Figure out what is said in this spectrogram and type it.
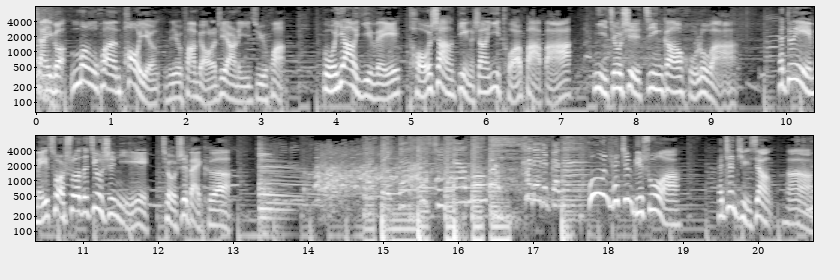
下一个梦幻泡影，他就发表了这样的一句话：不要以为头上顶上一坨粑粑，你就是金刚葫芦娃。啊，对，没错，说的就是你。糗事百科。哦，你还真别说啊，还真挺像啊。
